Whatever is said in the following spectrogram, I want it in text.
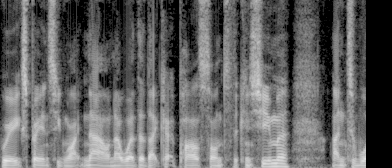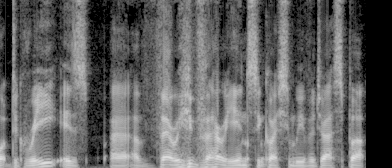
we're experiencing right now. Now, whether that gets passed on to the consumer and to what degree is a very very interesting question we've addressed, but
